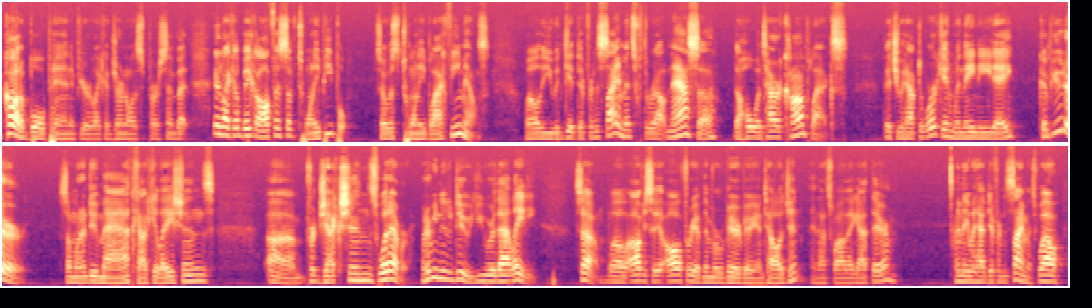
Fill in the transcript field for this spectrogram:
I call it a bullpen if you're like a journalist person, but in like a big office of 20 people. So it was 20 black females. Well, you would get different assignments throughout NASA, the whole entire complex that you would have to work in when they need a computer, someone to do math, calculations, um, projections, whatever. Whatever you need to do, you were that lady. So, well, obviously, all three of them were very, very intelligent, and that's why they got there. And they would have different assignments. Well,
